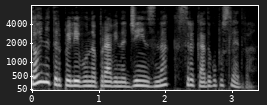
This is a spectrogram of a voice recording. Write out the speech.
Той нетърпеливо направи на Джин знак с ръка да го последва.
